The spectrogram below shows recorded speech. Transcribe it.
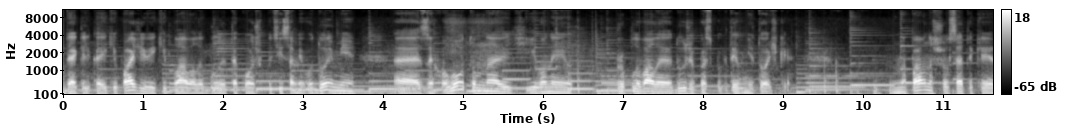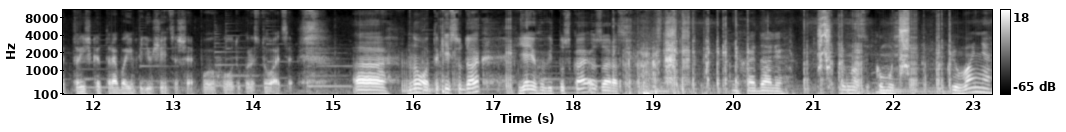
декілька екіпажів, які плавали, були також по цій самій водоймі, е, з ехолотом навіть, і вони пропливали дуже перспективні точки. Напевно, що все-таки трішки треба їм підівчитися ще по ехолоту користуватися. Е, ну, от такий судак, я його відпускаю зараз. Нехай далі приносить комусь клювання.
